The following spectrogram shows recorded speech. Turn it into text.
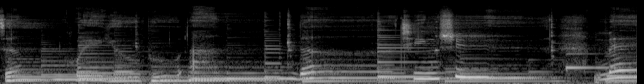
怎会有不安的情绪？没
